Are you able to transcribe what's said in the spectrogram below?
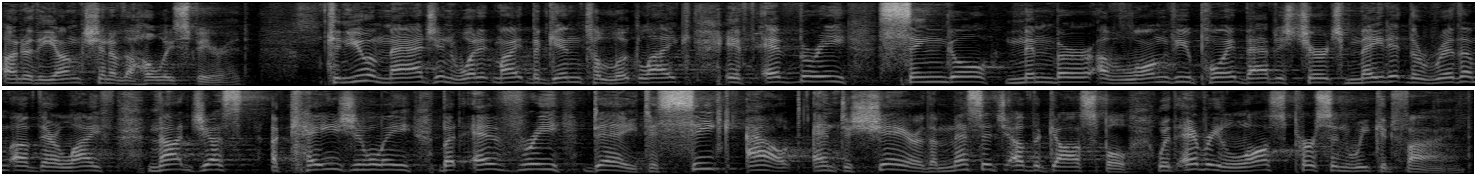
under the unction of the Holy Spirit. Can you imagine what it might begin to look like if every single member of Longview Point Baptist Church made it the rhythm of their life, not just occasionally, but every day, to seek out and to share the message of the gospel with every lost person we could find?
